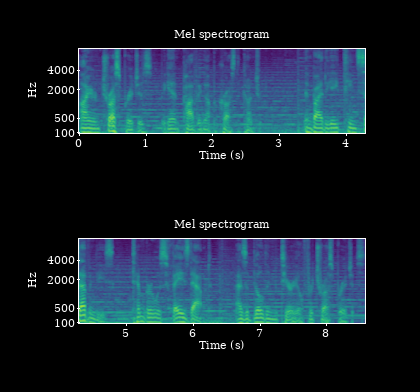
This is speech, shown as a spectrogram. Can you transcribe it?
iron truss bridges began popping up across the country. And by the 1870s, timber was phased out as a building material for truss bridges.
